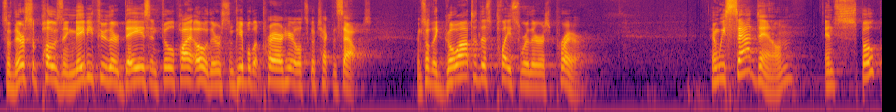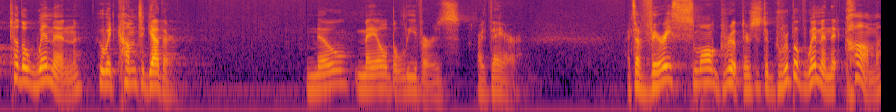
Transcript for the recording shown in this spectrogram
So they're supposing, maybe through their days in Philippi, oh, there are some people that prayed here, let's go check this out. And so they go out to this place where there is prayer. And we sat down and spoke to the women who had come together. No male believers are there. It's a very small group. There's just a group of women that come,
